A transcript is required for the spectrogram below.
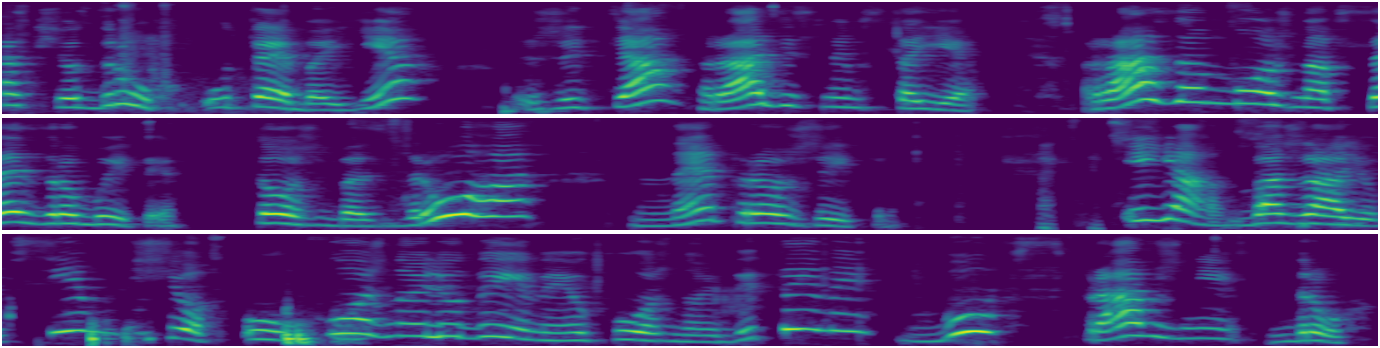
Якщо друг у тебе є, життя радісним стає. Разом можна все зробити, тож без друга не прожити. І я бажаю всім, щоб у кожної людини, і у кожної дитини був справжній друг.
